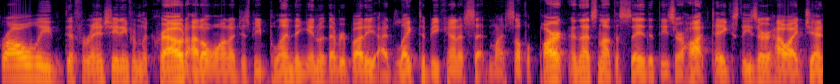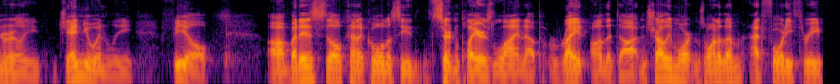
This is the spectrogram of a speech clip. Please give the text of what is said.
probably differentiating from the crowd. I don't want to just be blending in with everybody. I'd like to be kind of setting myself apart. And that's not to say that these are hot takes. These are how I generally, genuinely feel. Uh, but it is still kind of cool to see certain players line up right on the dot. And Charlie Morton's one of them at 43.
